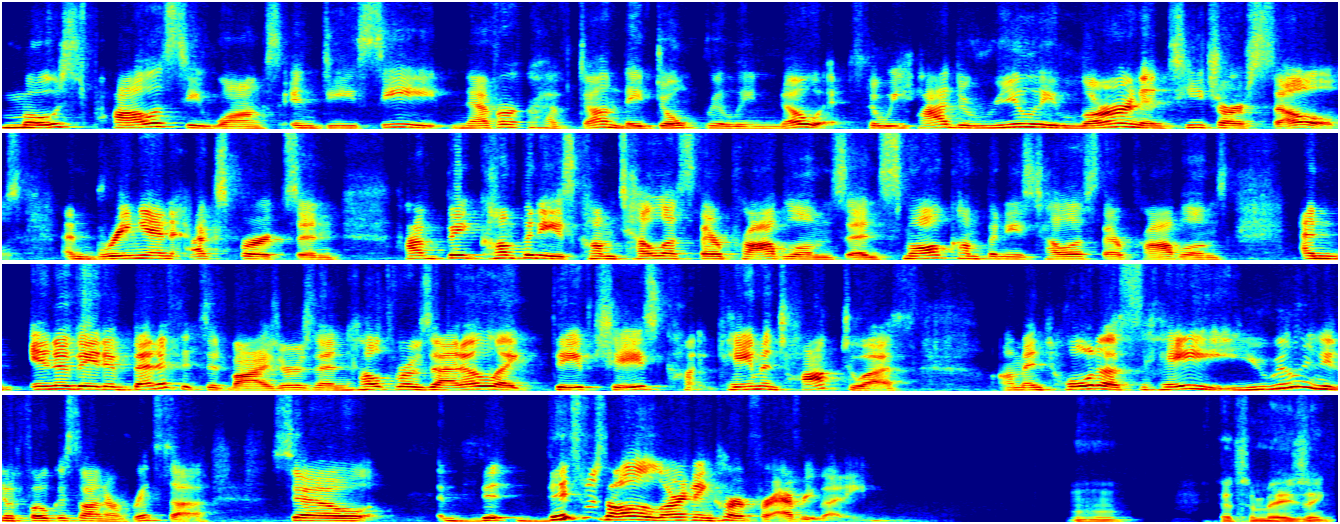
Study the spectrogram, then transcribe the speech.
most policy wonks in DC never have done. They don't really know it. So we had to really learn and teach ourselves and bring in experts and have big companies come tell us their problems and small companies tell us their problems. And innovative benefits advisors and Health Rosetta, like Dave Chase, came and talked to us um, and told us, hey, you really need to focus on ERISA. So th- this was all a learning curve for everybody. Mm-hmm. That's amazing.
